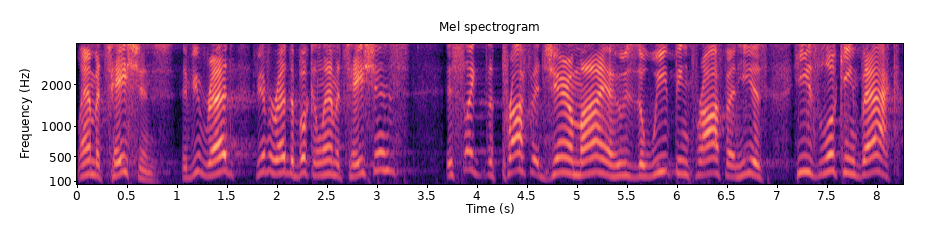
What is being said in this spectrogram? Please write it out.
Lamentations. Have you read? Have you ever read the book of Lamentations? It's like the prophet Jeremiah, who's the weeping prophet. He is, he's looking back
